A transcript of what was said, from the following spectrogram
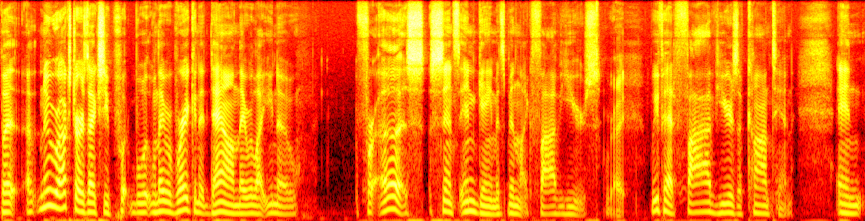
But uh, New Rockstars actually put when they were breaking it down, they were like, you know, for us since Endgame, it's been like five years. Right. We've had five years of content, and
